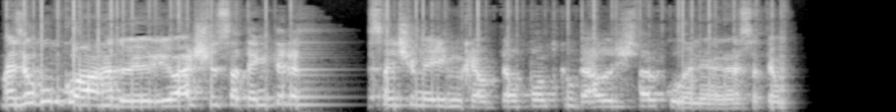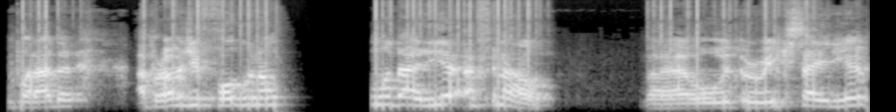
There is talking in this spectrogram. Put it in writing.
mas eu concordo, eu, eu, acho isso até interessante mesmo, que é até o ponto que o Galo destacou, né? Nessa temporada, a prova de fogo não mudaria a final. É, o, o Rick sairia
